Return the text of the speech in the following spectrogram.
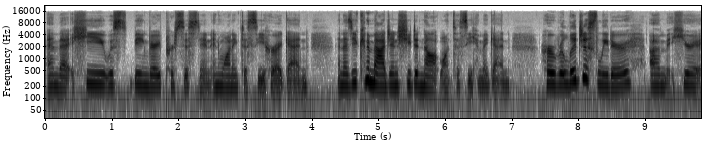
and that he was being very persistent in wanting to see her again. And as you can imagine, she did not want to see him again. Her religious leader um, here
